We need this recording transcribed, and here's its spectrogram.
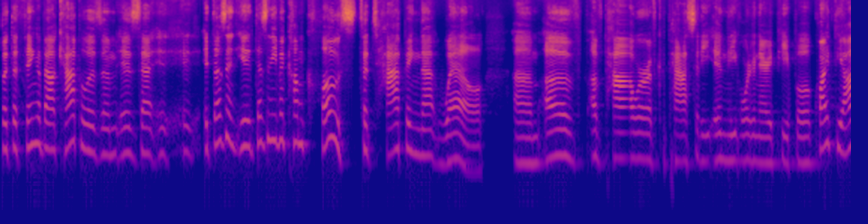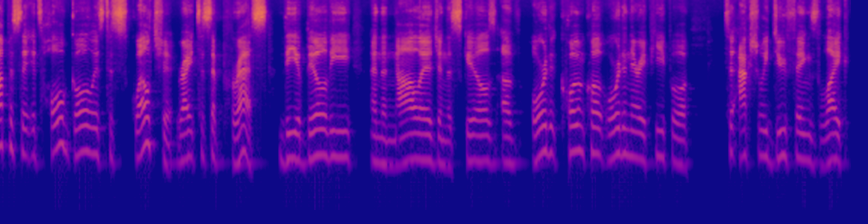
but the thing about capitalism is that it, it, it, doesn't it doesn't even come close to tapping that well um, of of power of capacity in the ordinary people. Quite the opposite. Its whole goal is to squelch it right? To suppress the ability and the knowledge and the skills of order, quote unquote ordinary people to actually do things like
